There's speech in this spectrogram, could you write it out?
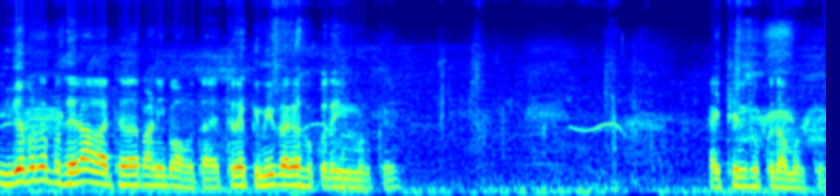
ਇਹਦੇ ਪਰ ਤਾਂ ਬਥੇਰਾ ਇੱਥੇ ਦਾ ਪਾਣੀ ਬਹੁਤ ਹੈ ਇੱਥੇ ਤਾਂ ਕਿੰਨੀ ਪੈ ਗਿਆ ਸੁੱਕਦਾ ਹੀ ਮੁੜ ਕੇ। ਇੱਥੇ ਨਹੀਂ ਸੁੱਕਦਾ ਮੁੜ ਕੇ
